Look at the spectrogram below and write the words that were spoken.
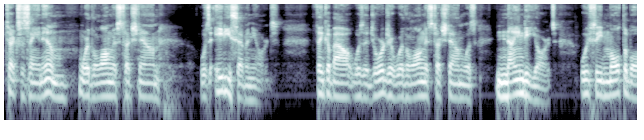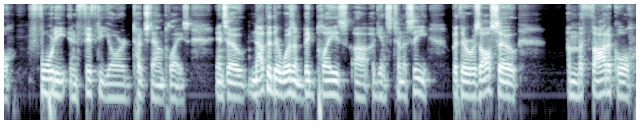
Texas A&M where the longest touchdown was 87 yards. Think about was it Georgia where the longest touchdown was 90 yards. We've seen multiple 40 and 50 yard touchdown plays. And so, not that there wasn't big plays uh, against Tennessee, but there was also a methodical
